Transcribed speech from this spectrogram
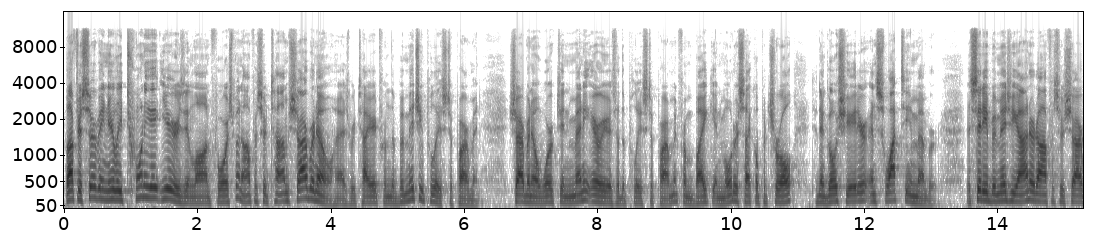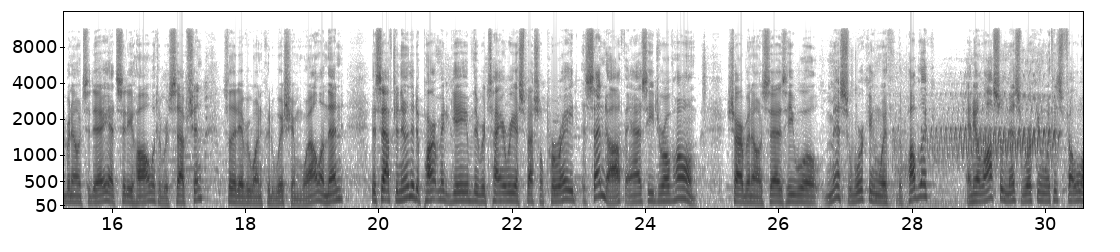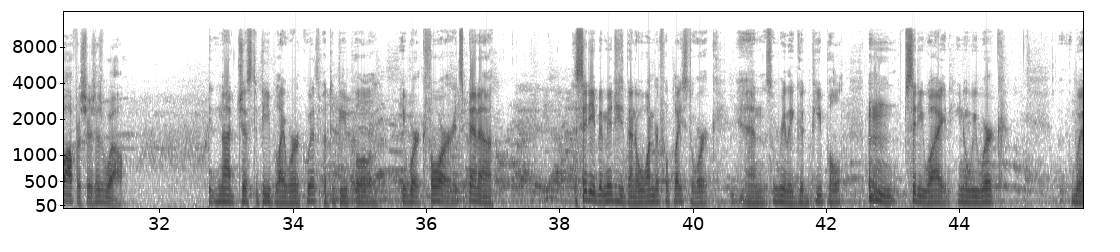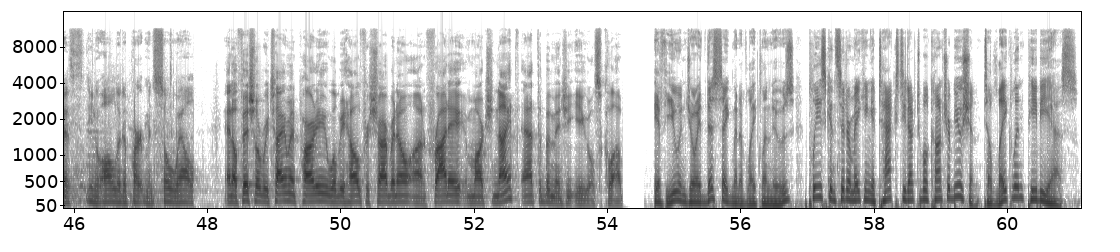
Well, after serving nearly 28 years in law enforcement, Officer Tom Charbonneau has retired from the Bemidji Police Department. Charbonneau worked in many areas of the police department, from bike and motorcycle patrol to negotiator and SWAT team member. The city of Bemidji honored Officer Charbonneau today at City Hall with a reception so that everyone could wish him well. And then this afternoon, the department gave the retiree a special parade send-off as he drove home. Charbonneau says he will miss working with the public and he'll also miss working with his fellow officers as well. Not just the people I work with, but the people you work for. It's been a, the city of Bemidji has been a wonderful place to work and some really good people citywide. You know, we work with, you know, all the departments so well. An official retirement party will be held for Charbonneau on Friday, March 9th at the Bemidji Eagles Club. If you enjoyed this segment of Lakeland News, please consider making a tax-deductible contribution to Lakeland PBS.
